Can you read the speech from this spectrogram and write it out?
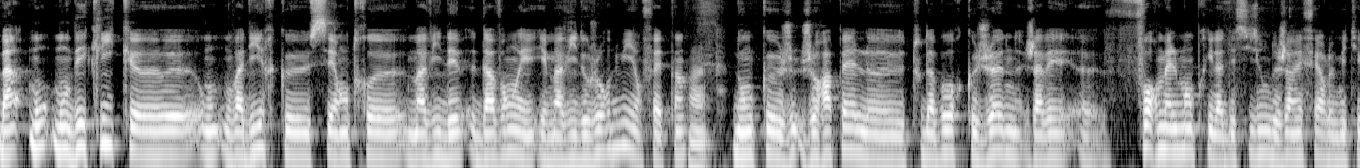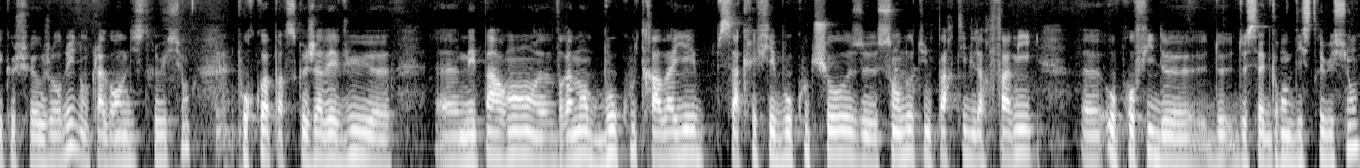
Ben, mon, déclic, euh, on, va dire que c'est entre ma vie d'avant et, ma vie d'aujourd'hui, en fait. Hein. Donc, euh, je, rappelle euh, tout d'abord que jeune, j'avais formellement pris la décision de jamais faire le métier que je fais aujourd'hui, donc la grande distribution. Pourquoi? Parce que j'avais vu mes parents vraiment beaucoup travailler, sacrifier beaucoup de choses, sans doute une partie de leur famille euh, au profit de, cette grande distribution.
